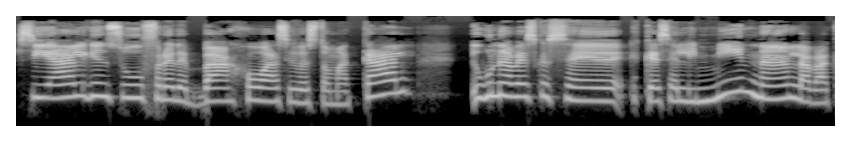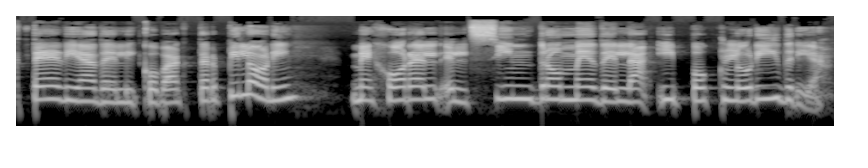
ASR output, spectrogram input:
si alguien sufre de bajo ácido estomacal, una vez que se, que se elimina la bacteria del Helicobacter pylori, mejora el, síndrome de la hipocloridria.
